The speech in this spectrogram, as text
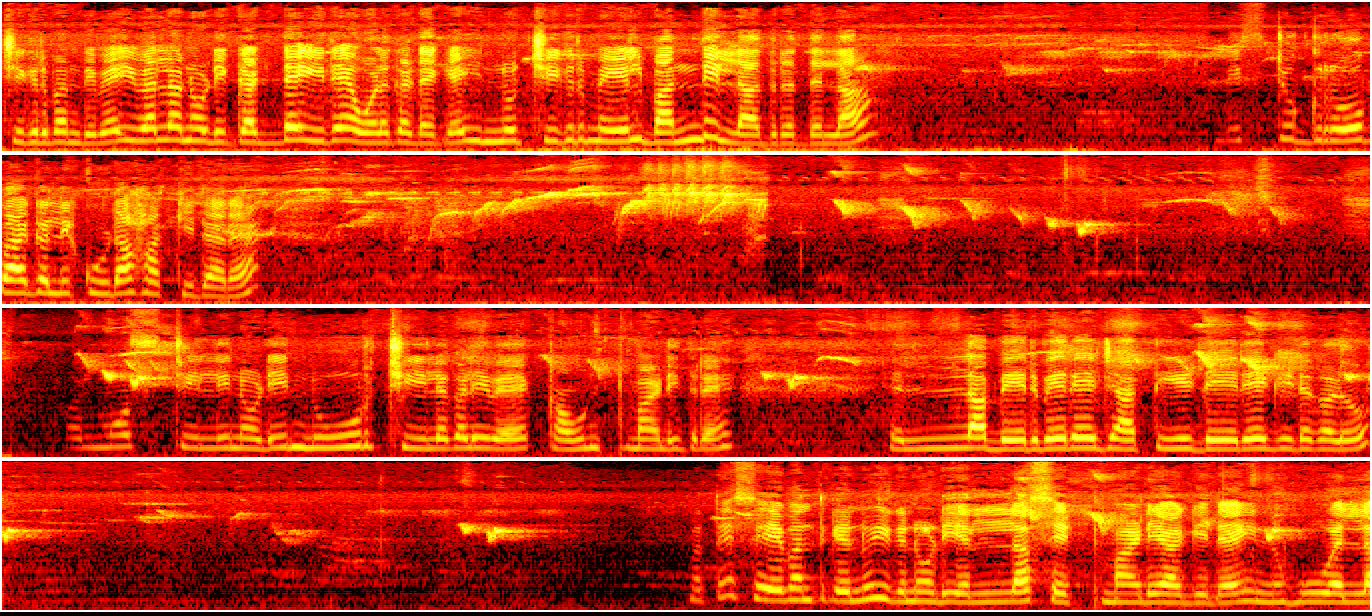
ಚಿಗುರು ಬಂದಿವೆ. ಇವೆಲ್ಲ ನೋಡಿ, ಗಡ್ಡೆ ಇದೆ ಒಳಗಡೆಗೆ. ಇನ್ನು ಚಿಗುರು ಮೇಲೆ ಬಂದಿಲ್ಲ ಅದರದ್ದೆಲ್ಲ. ಇಷ್ಟು ಗ್ರೋ ಬ್ಯಾಗಲ್ಲಿ ಕೂಡ ಹಾಕಿದ್ದಾರೆ. ಆಲ್ಮೋಸ್ಟ್ ಇಲ್ಲಿ ನೋಡಿ, ನೂರು ಚೀಲಗಳಿವೆ. ಕೌಂಟ್ ಮಾಡಿದರೆ ಎಲ್ಲ ಬೇರೆ ಬೇರೆ ಜಾತಿ, ಡೇರೆ ಗಿಡಗಳು. ಮತ್ತೆ ಸೇವಂತಿಗೆನು ಈಗ ನೋಡಿ ಎಲ್ಲ ಸೆಟ್ ಮಾಡಿ ಆಗಿದೆ. ಇನ್ನು ಹೂವೆಲ್ಲ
